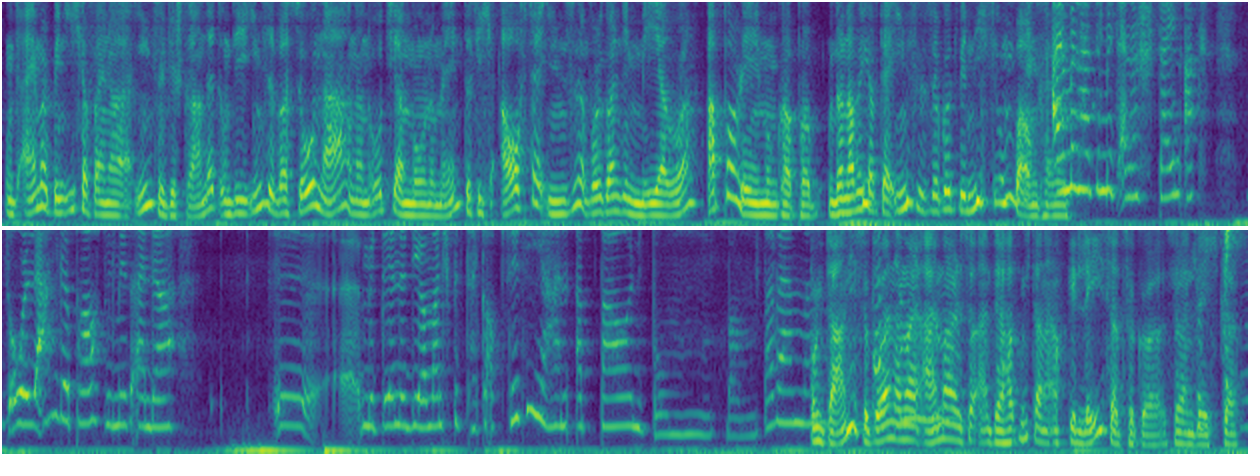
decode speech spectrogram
Und einmal bin ich auf einer Insel gestrandet und die Insel war so nah an einem Ozeanmonument, dass ich auf der Insel, obwohl gar nicht im Meer war, Abbaulähmung gehabt habe. Und dann habe ich auf der Insel so gut wie nichts umbauen können. Einmal hat sie mit einer Steinaxt so lang gebraucht wie mit einer äh, mit einer Diamantspitzhacke Obsidian abbauen. Bum, bam, bam, bam. Und dann ist sogar einmal, einmal so, ein- der hat mich dann auch gelasert sogar, so ein Wächter.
